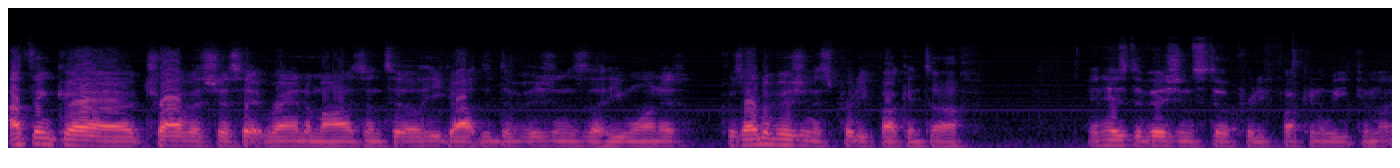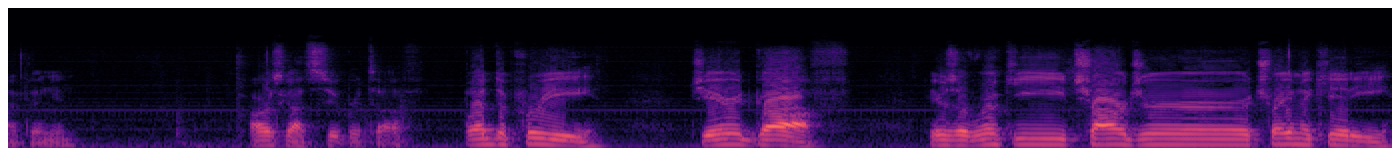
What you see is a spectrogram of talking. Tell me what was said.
I I think uh, Travis just hit randomize until he got the divisions that he wanted. Because our division is pretty fucking tough. And his division's still pretty fucking weak, in my opinion. Ours got super tough. Bud Dupree, Jared Goff. Here's a rookie, Charger, Tre' McKitty.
